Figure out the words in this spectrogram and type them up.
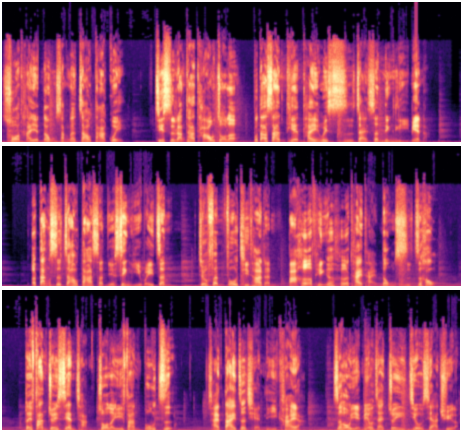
说他也弄上了赵大贵，即使让他逃走了，不到三天他也会死在森林里面啊。而当时赵大婶也信以为真，就吩咐其他人把和平和何太太弄死之后，对犯罪现场做了一番布置，才带着钱离开呀。之后也没有再追究下去了。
